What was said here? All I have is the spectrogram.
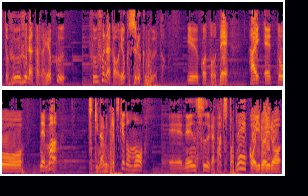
ー、と、夫婦仲がよく、夫婦仲を良くする工夫ということで、はい、えっ、ー、と、ね、まあ、月並みですけども、えー、年数が経つとね、こういろいろ、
